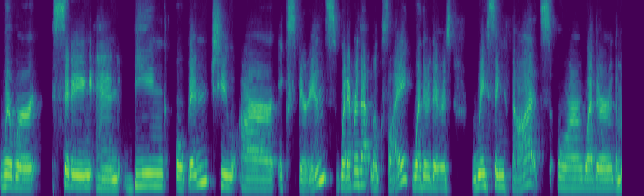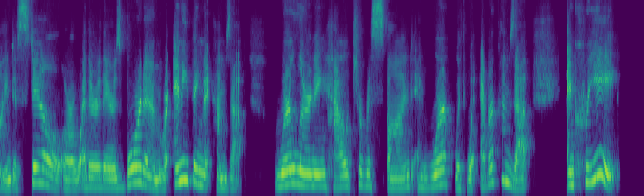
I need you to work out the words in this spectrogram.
where we're sitting and being open to our experience, whatever that looks like, whether there's racing thoughts or whether the mind is still or whether there's boredom or anything that comes up. We're learning how to respond and work with whatever comes up and create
